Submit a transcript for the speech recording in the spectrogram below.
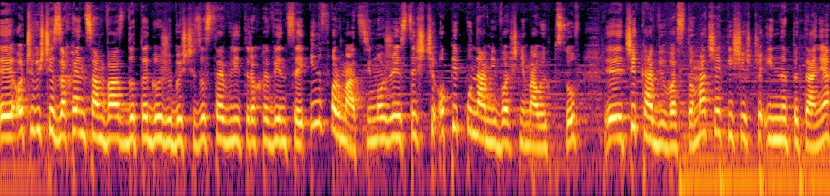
E, Oczywiście zachęcam Was do tego, żebyście zostawili trochę więcej informacji. Może jesteście opiekunami właśnie małych psów, ciekawi Was to, macie jakieś jeszcze inne pytania,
